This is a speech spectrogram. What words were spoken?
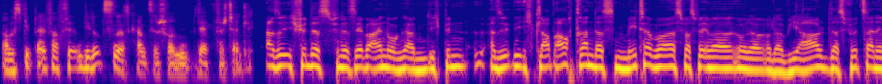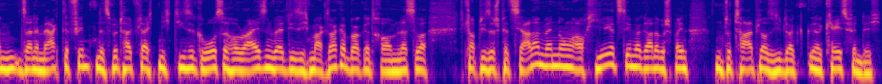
aber es gibt einfach Firmen, die nutzen das Ganze schon selbstverständlich. Also ich finde das, finde das sehr beeindruckend. Ähm, ich bin, also ich glaube auch dran, dass Metaverse, was wir immer, oder, oder VR, das wird seine, seine Märkte finden. Es wird halt vielleicht nicht diese große Horizon-Welt, die sich Mark Zuckerberg ertraumen lässt, aber ich glaube, diese Spezialanwendungen, auch hier jetzt, den wir gerade besprechen, ein total plausibler äh, Case, finde ich.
